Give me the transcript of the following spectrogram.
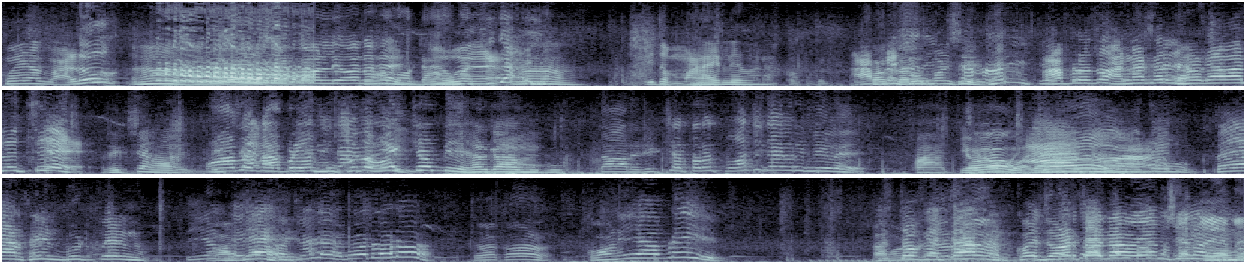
ખોયા ભાડું કોણ લેવાના હે? ડાયો ને. એ તો મણાઈ લેવાના આપણે શું પડશે. આપણે તો આના કરી હળગાવાનું જ છે. રિક્ષા હારી. આપણે આપણે તો હોય છે બે હરગાવા મૂકવું તારે રિક્ષા તરત પહોંચી જાય એવી મેળે તૈયાર થઈને બૂટ પહેરીને. કોણ? આપણી? આ કે કોઈ જોડતા ના હોય એમ છે ને એને.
